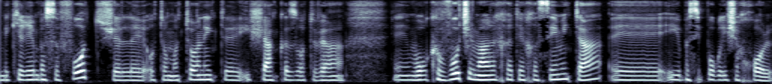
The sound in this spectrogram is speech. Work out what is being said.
מכירים בספרות, של אה, אוטומטונית אה, אישה כזאת, והמורכבות של מערכת יחסים איתה, היא בסיפור איש החול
